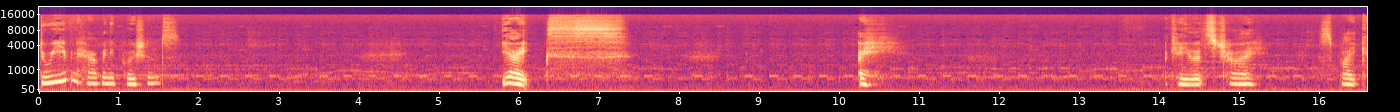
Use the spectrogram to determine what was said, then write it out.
Do we even have any potions? Yikes. I... Okay, let's try Spike.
